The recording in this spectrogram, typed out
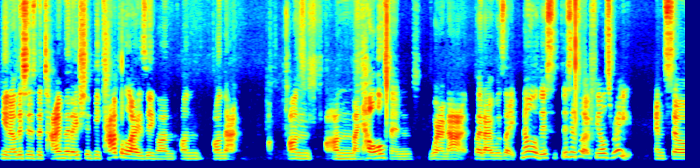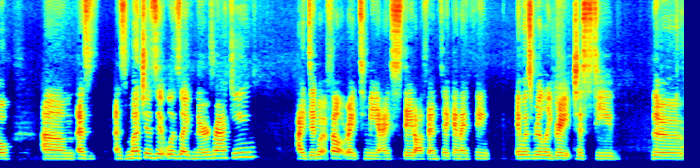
you know, this is the time that I should be capitalizing on, on, on that, on, on my health and where I'm at. But I was like, no, this, this is what feels right. And so, um, as, as much as it was like nerve wracking, I did what felt right to me. I stayed authentic. And I think it was really great to see the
